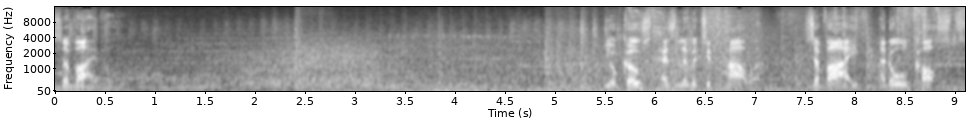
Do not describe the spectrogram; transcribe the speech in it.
survival. Your ghost has limited power. Survive at all costs.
